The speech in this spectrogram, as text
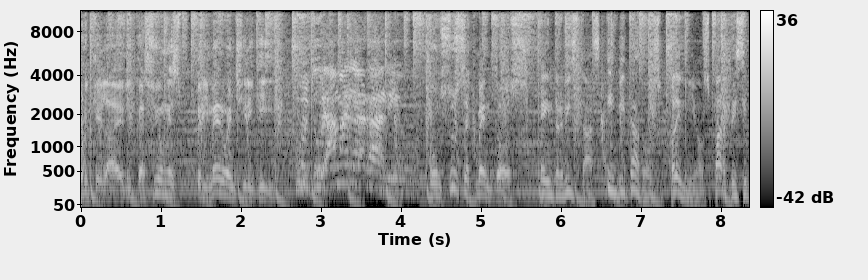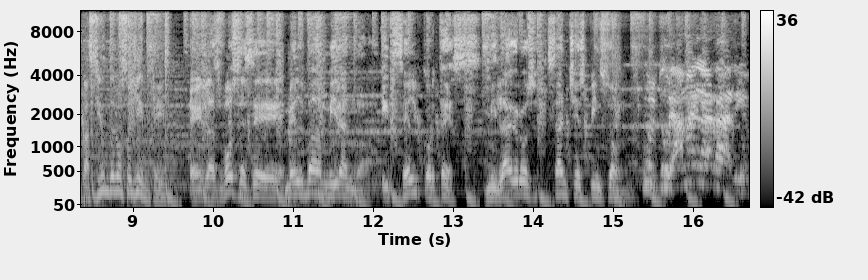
Porque la educación es primero en Chiriquí. Culturama en la radio. Con sus segmentos. Entrevistas, invitados, premios, participación de los oyentes. En las voces de Melba Miranda, Itzel Cortés, Milagros Sánchez Pinzón. Culturama en la radio.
